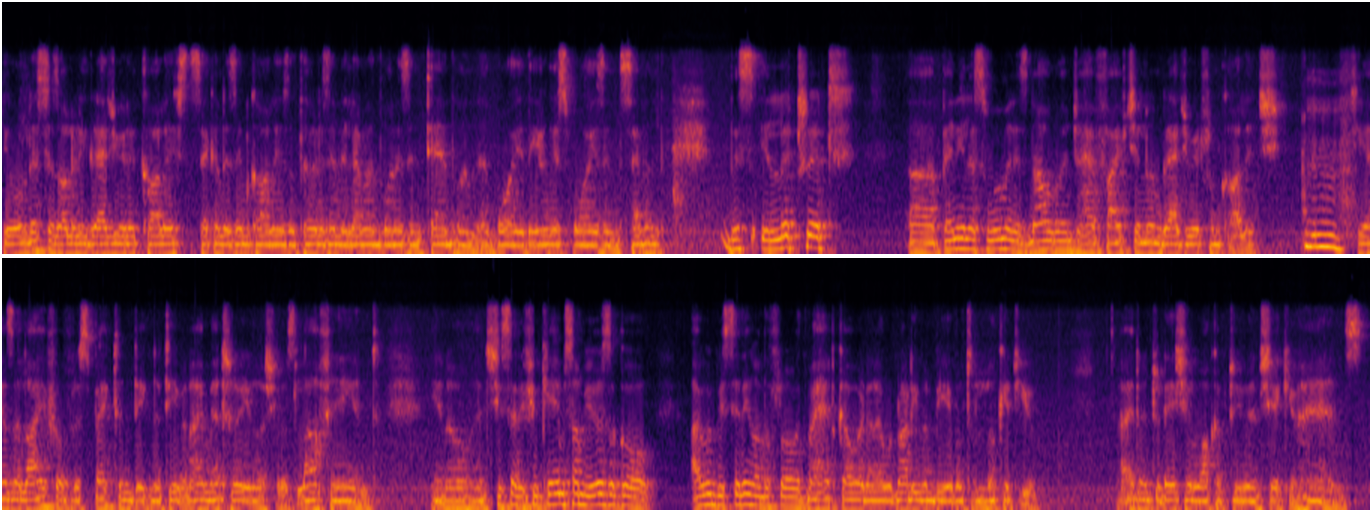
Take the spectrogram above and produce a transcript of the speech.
The oldest has already graduated college. The second is in college. The third is in 11th. One is in 10th. One a boy, the youngest boy, is in 7th. This illiterate, uh, penniless woman is now going to have five children graduate from college. Mm. She has a life of respect and dignity. When I met her, you know, she was laughing and, you know, and she said, if you came some years ago, I would be sitting on the floor with my head covered and I would not even be able to look at you. Right? And today she'll walk up to you and shake your hands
